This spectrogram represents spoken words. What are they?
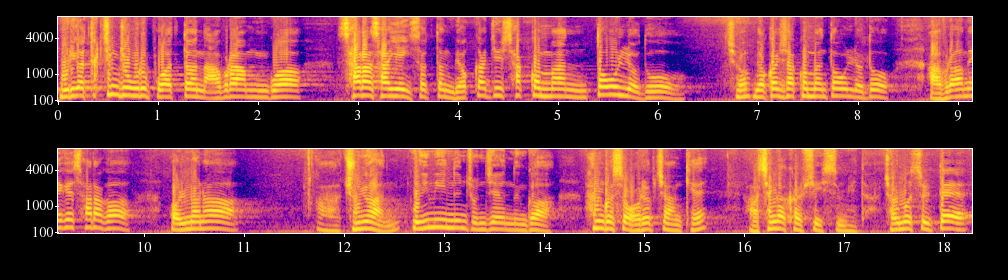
우리가 특징적으로 보았던 아브라함과 사라 사이에 있었던 몇 가지 사건만 떠올려도 그렇죠? 몇 가지 사건만 떠올려도 아브라함에게 사라가 얼마나 아, 중요한 의미 있는 존재였는가 하는 것을 어렵지 않게 아, 생각할 수 있습니다. 젊었을 때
